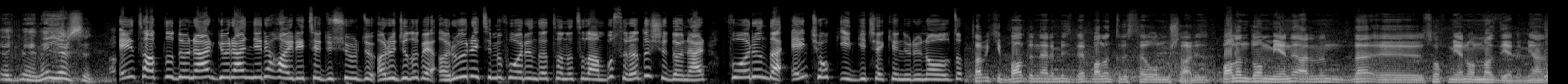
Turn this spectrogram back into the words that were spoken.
ekmeğine yersin. En tatlı döner görenleri hayrete düşürdü. Arıcılık ve arı üretimi fuarında tanıtılan bu sıra dışı döner fuarında en çok ilgi çeken ürün oldu. Tabii ki bal dönerimiz de balın kristali olmuş hali. Balın donmayanı arının da e, sokmayanı olmaz diyelim. Yani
